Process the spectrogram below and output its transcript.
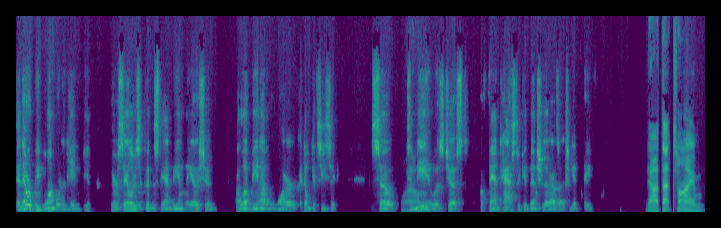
and there were people on board that hated being there. There were sailors that couldn't stand being in the ocean. I love being out of the water. I don't get seasick. So wow. to me, it was just a fantastic adventure that I was actually getting paid for. Now, at that time,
